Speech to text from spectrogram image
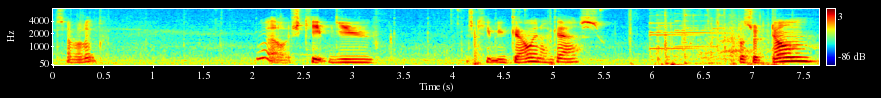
Let's have a look. Well, just keep you just keep you going, I guess. Those are done.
